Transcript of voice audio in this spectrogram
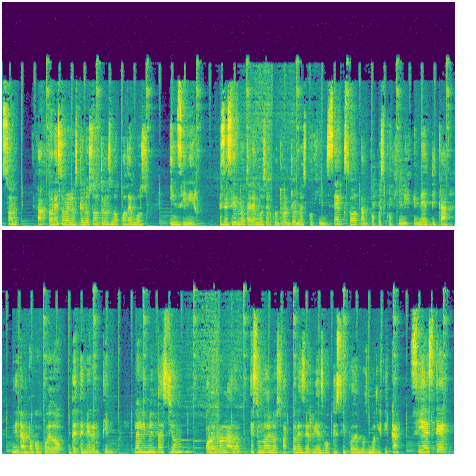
son factores sobre los que nosotros no podemos incidir. Es decir, no tenemos el control. Yo no escogí mi sexo, tampoco escogí mi genética, ni tampoco puedo detener el tiempo. La alimentación, por otro lado, es uno de los factores de riesgo que sí podemos modificar. Si es que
